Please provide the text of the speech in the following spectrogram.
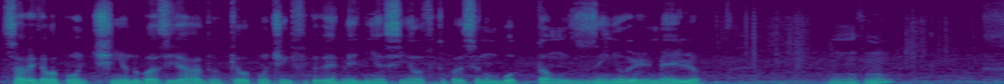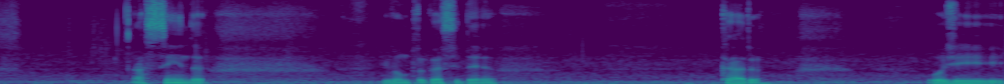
Sabe aquela pontinha do baseado? Aquela pontinha que fica vermelhinha assim, ela fica parecendo um botãozinho vermelho. Uhum acenda e vamos trocar essa ideia. Cara, hoje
